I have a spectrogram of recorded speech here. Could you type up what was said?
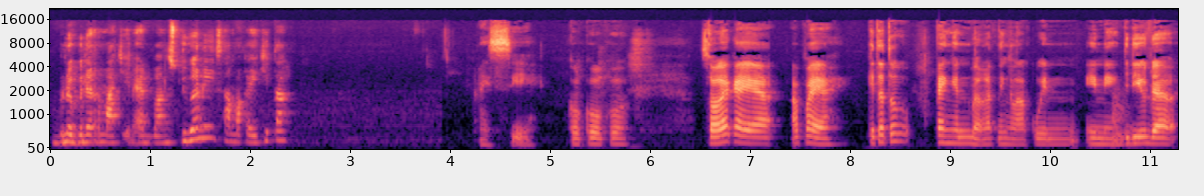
bener-bener match in advance juga nih sama kayak kita. I see. Cool, cool, cool. Soalnya kayak apa ya? Kita tuh pengen banget nih ngelakuin ini. Jadi udah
